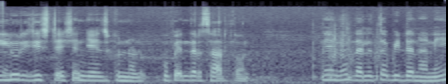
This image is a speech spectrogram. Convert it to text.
ఇల్లు రిజిస్ట్రేషన్ చేయించుకున్నాడు ఉపేందర్ సార్తో నేను దళిత బిడ్డనని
